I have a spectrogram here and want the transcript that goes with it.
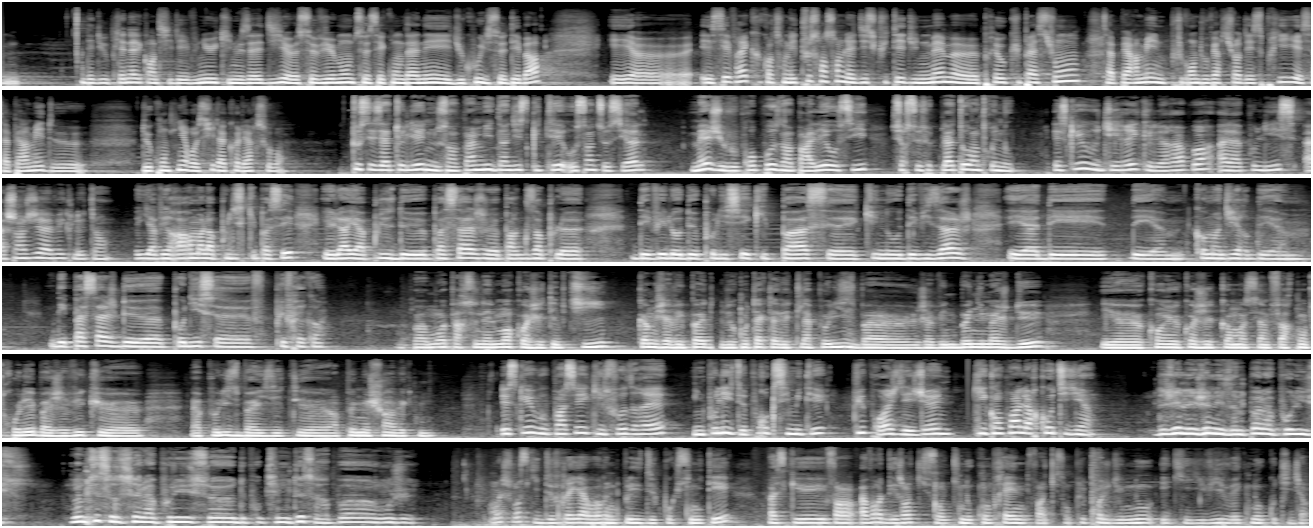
d'Edu Plenel quand il est venu qui nous a dit euh, ce vieux monde se s'est condamné et du coup il se débat. Et, euh, et c'est vrai que quand on est tous ensemble à discuter d'une même euh, préoccupation, ça permet une plus grande ouverture d'esprit et ça permet de, de contenir aussi la colère souvent. Tous ces ateliers nous ont permis d'en discuter au centre social mais je vous propose d'en parler aussi sur ce plateau entre nous. Est-ce que vous direz que le rapport à la police a changé avec le temps? Il y avait rarement la police qui passait et là il y a plus de passages, par exemple euh, des vélos de policiers qui passent, euh, qui nous dévisagent et euh, des, des comment dire des, des passages de police plus fréquents. Bah, moi personnellement quand j'étais petit, comme j'avais pas de contact avec la police, bah, j'avais une bonne image d'eux et euh, quand, quand j'ai commencé à me faire contrôler, bah, j'ai vu que euh, la police, bah, ils étaient euh, un peu méchants avec nous. Est-ce que vous pensez qu'il faudrait une police de proximité plus proche des jeunes qui comprend leur quotidien? Déjà, les jeunes, ils n'aiment pas la police. Même si c'est la police de proximité, ça va pas ranger. Moi, je pense qu'il devrait y avoir une police de proximité parce que, enfin, avoir des gens qui, sont, qui nous comprennent, enfin, qui sont plus proches de nous et qui vivent avec nous au quotidien.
